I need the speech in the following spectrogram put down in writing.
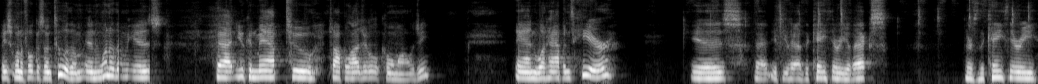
I just want to focus on two of them. And one of them is that you can map to topological cohomology. And what happens here is that if you have the K-theory of X, there's the K-theory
